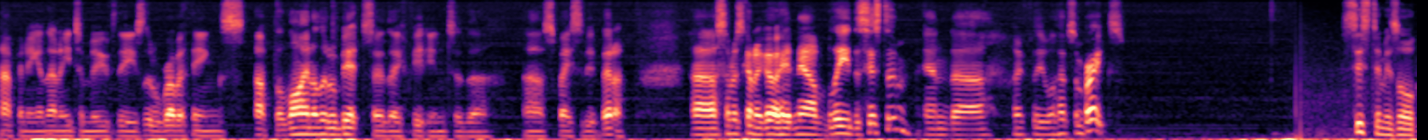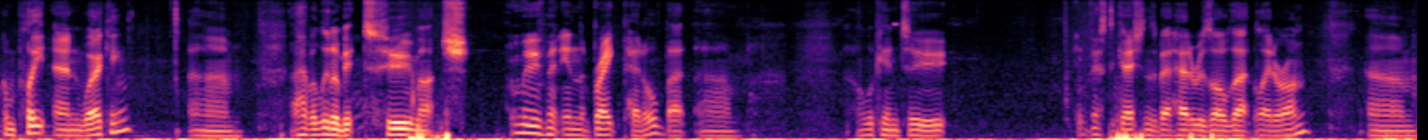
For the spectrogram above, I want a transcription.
happening and then I need to move these little rubber things up the line a little bit so they fit into the uh, space a bit better. Uh, so I'm just going to go ahead now and bleed the system and uh, hopefully we'll have some brakes. System is all complete and working. Um, I have a little bit too much movement in the brake pedal but um, I'll look into investigations about how to resolve that later on. Um,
